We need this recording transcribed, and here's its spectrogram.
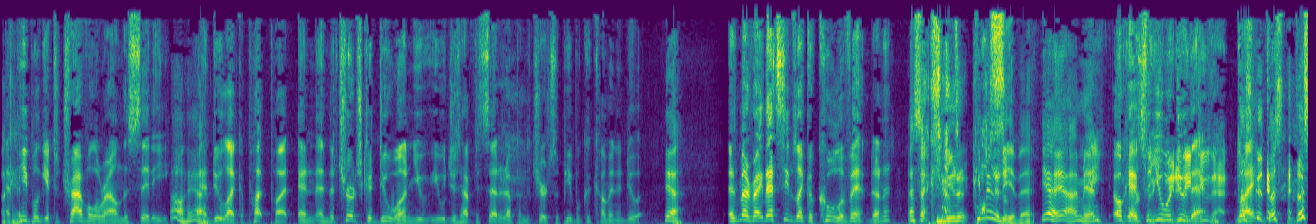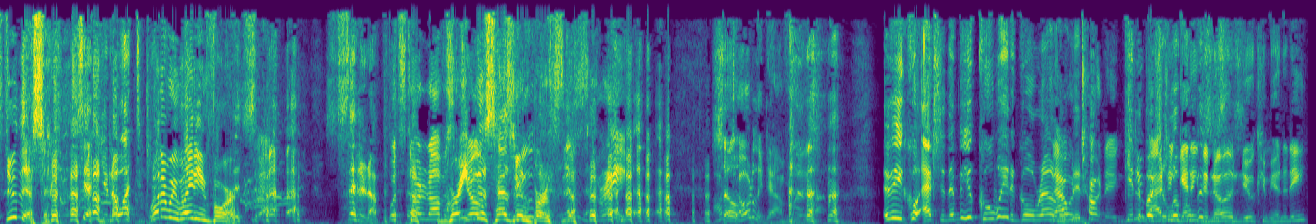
and people get to travel around the city Oh, yeah. and do like a putt putt and, and the church could do one you, you would just have to set it up in the church so people could come in and do it Yeah. as a matter of fact that seems like a cool event doesn't it That's a That communi- sounds community awesome. event. Yeah, yeah, I'm in. okay so you would do that, do that. Let's, let's, let's do this. you know what what are we waiting for? set it up What started off as Greatness a joke, has been birthed. This, this is great. I'm So- totally down for this. It'd be cool. Actually, that'd be a cool way to go around. That and would get totally. a Can you of imagine local getting to know a businesses. new community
